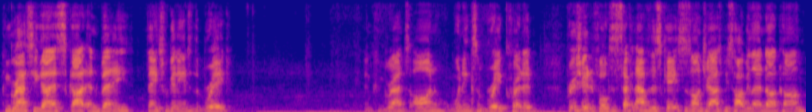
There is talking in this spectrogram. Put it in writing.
Congrats, you guys. Scott and Benny, thanks for getting into the break. And congrats on winning some break credit. Appreciate it, folks. The second half of this case is on jaspyshobbyland.com.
